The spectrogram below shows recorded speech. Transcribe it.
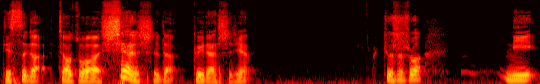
第四个叫做现实的对待时间，就是说你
